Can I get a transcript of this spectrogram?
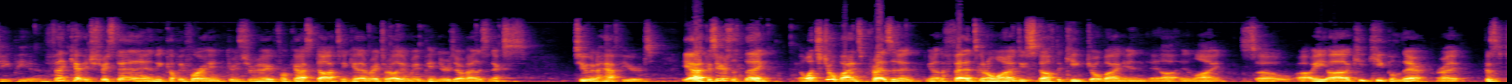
JP. The Fed kept interest rates steady, and the company for increased rate forecast dots indicate that rates are likely to maintain near zero for at least the next two and a half years. Yeah, because here's the thing. Once Joe Biden's president, you know the Fed's gonna want to do stuff to keep Joe Biden in uh, in line. So uh, I mean, uh, keep keep him there, right? Because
